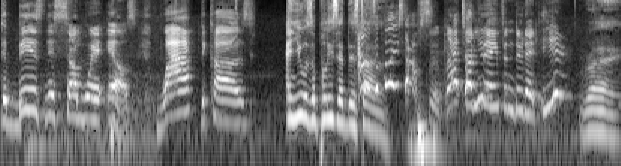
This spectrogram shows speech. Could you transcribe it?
the business somewhere else. Why? Because and you was a police at this time. I was a police officer. But I told him you ain't finna do that here. Right.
